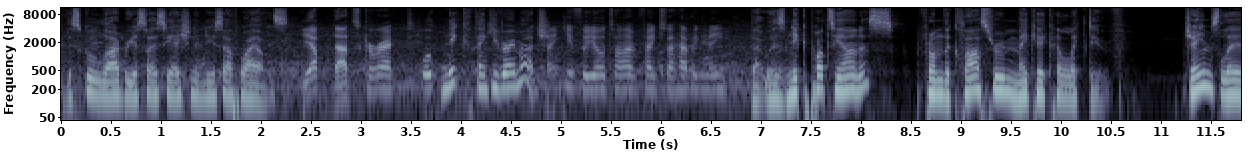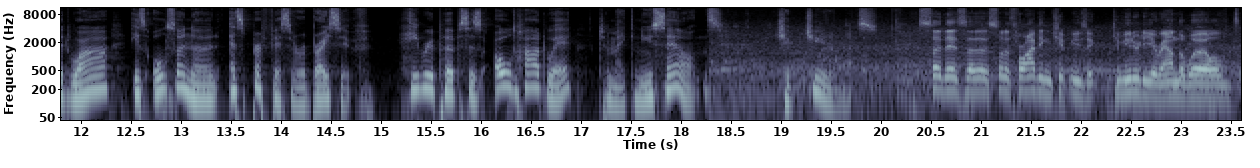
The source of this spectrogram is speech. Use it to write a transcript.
the School Library Association of New South Wales. Yep, that's correct. Well, Nick, thank you very much. Thank you for your time. Thanks for having me. That was Nick Potzianis from the Classroom Maker Collective. James Laird-Wah is also known as Professor Abrasive. He repurposes old hardware to make new sounds, chip tunes. So there's a sort of thriving chip music community around the world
